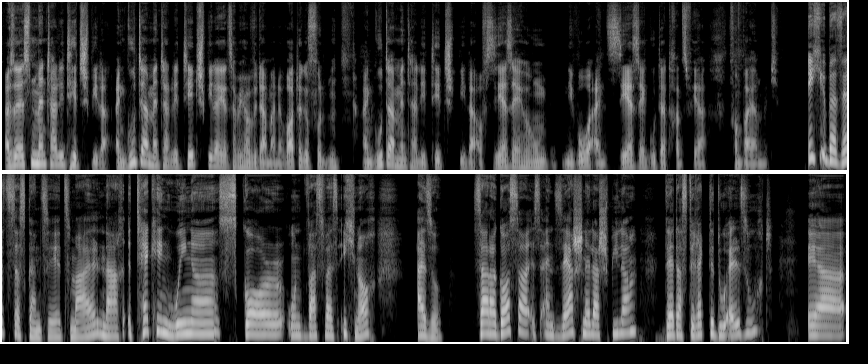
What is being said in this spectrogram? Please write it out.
Also er ist ein Mentalitätsspieler, ein guter Mentalitätsspieler, jetzt habe ich auch wieder meine Worte gefunden, ein guter Mentalitätsspieler auf sehr, sehr hohem Niveau, ein sehr, sehr guter Transfer von Bayern München. Ich übersetze das Ganze jetzt mal nach Attacking Winger, Score und was weiß ich noch. Also, Saragossa ist ein sehr schneller Spieler, der das direkte Duell sucht. Er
